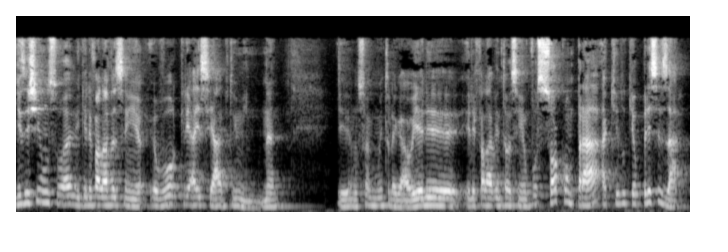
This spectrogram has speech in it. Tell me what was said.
Existia um swami que ele falava assim: eu, eu vou criar esse hábito em mim, né? E um sonho muito legal. E ele, ele falava então assim: eu vou só comprar aquilo que eu precisar.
